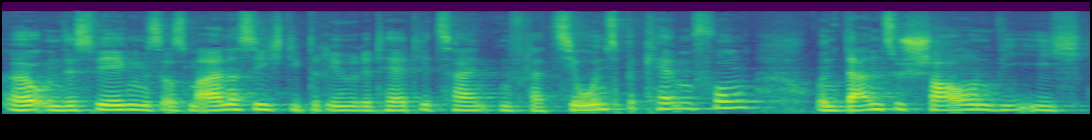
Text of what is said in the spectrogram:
Äh, und deswegen ist aus meiner Sicht die Priorität jetzt sein Inflationsbekämpfung und dann zu schauen, wie ich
